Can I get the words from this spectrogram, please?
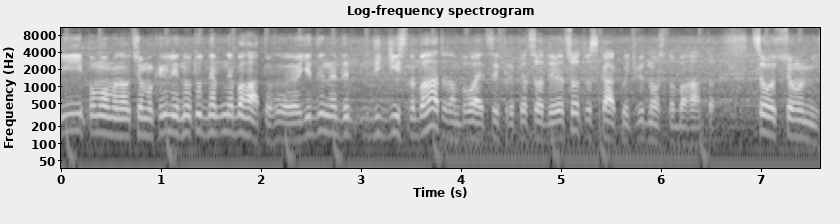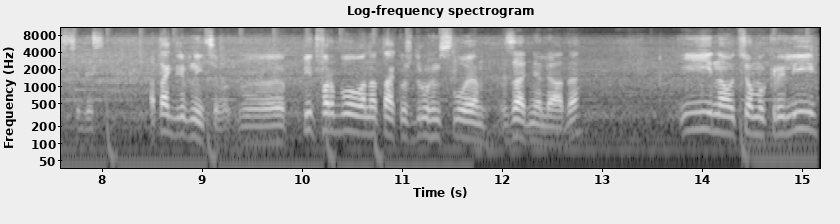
І, по-моєму, на цьому крилі, ну тут небагато. Е, Єдине, де дійсно багато, там бувають цифри 500-900 вискакують відносно багато. Це ось в цьому місці десь. А так дрібниці. Е, Підфарбована також другим слоєм задня ляда. І на цьому крилі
